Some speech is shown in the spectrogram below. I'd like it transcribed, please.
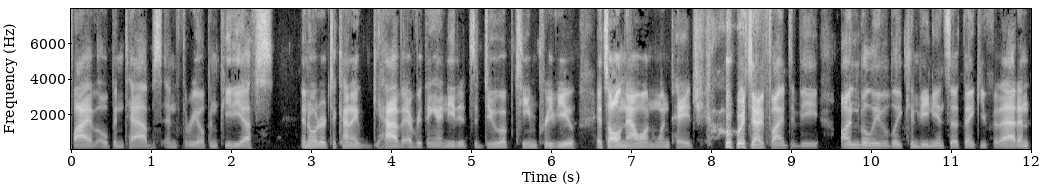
five open tabs and three open PDFs in order to kind of have everything I needed to do a team preview. It's all now on one page, which I find to be unbelievably convenient. So thank you for that. And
